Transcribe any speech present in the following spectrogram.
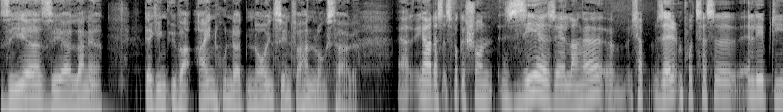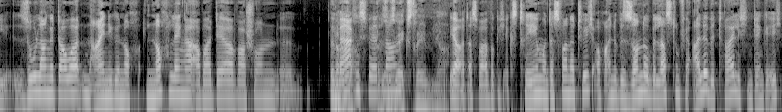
sehr, sehr lange. Der ging über 119 Verhandlungstage. Ja, das ist wirklich schon sehr, sehr lange. Ich habe selten Prozesse erlebt, die so lange dauerten, einige noch noch länger, aber der war schon äh, bemerkenswert ja, das, das lang. Das ist extrem, ja. Ja, das war wirklich extrem und das war natürlich auch eine besondere Belastung für alle Beteiligten, denke ich.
